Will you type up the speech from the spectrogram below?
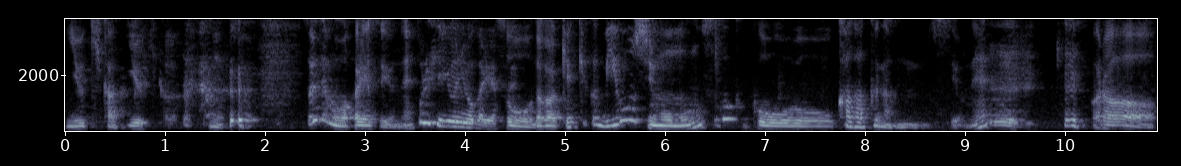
有機化学。有機科学。それでも分かりやすいよね。これ非常にわかりやすい。そう、だから結局美容師もものすごくこう、科学なんですよね。うん。だ から、本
